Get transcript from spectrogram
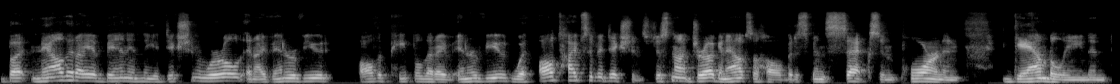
But now that I have been in the addiction world and I've interviewed all the people that I've interviewed with all types of addictions, just not drug and alcohol, but it's been sex and porn and gambling. And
